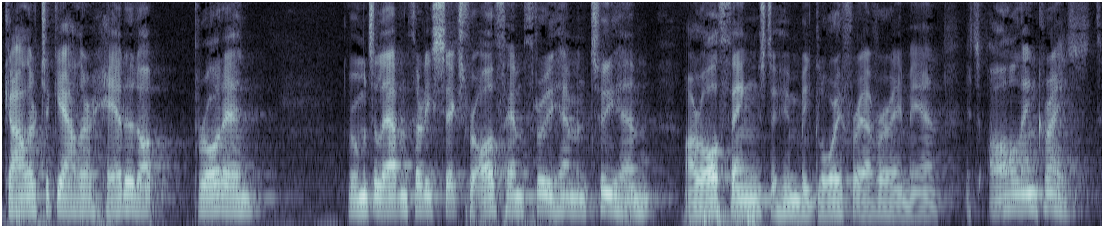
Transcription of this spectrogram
Gathered together, headed up, brought in. Romans 11:36 For of him through him and to him are all things to whom be glory forever. Amen. It's all in Christ.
